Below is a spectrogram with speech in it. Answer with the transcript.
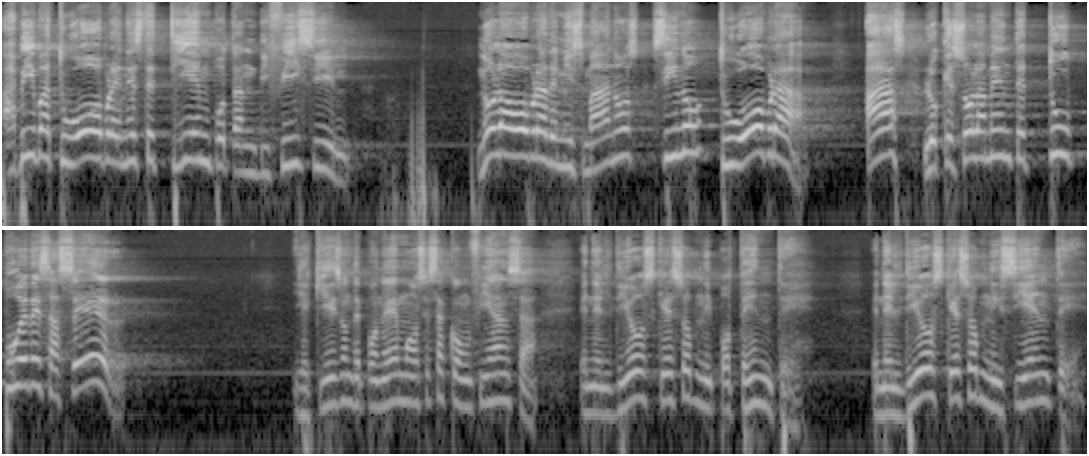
Aviva tu obra en este tiempo tan difícil. No la obra de mis manos, sino tu obra. Haz lo que solamente tú puedes hacer. Y aquí es donde ponemos esa confianza en el Dios que es omnipotente, en el Dios que es omnisciente,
